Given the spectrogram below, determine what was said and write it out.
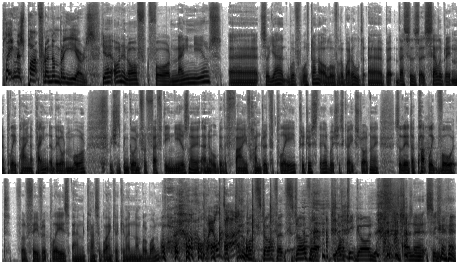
playing this part for a number of years. Yeah, on and off for nine years. Uh, so yeah, we've we've done it all over the world. Uh, but this is celebrating the play pie and a pint at the Oran Mor, which has been going for fifteen years now, and it will be the five hundredth play produced there, which is quite extraordinary. So they had a public vote for favourite plays, and Casablanca came in number one. well done. oh, stop it, stop it. I'll keep going. And uh, so, yeah,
